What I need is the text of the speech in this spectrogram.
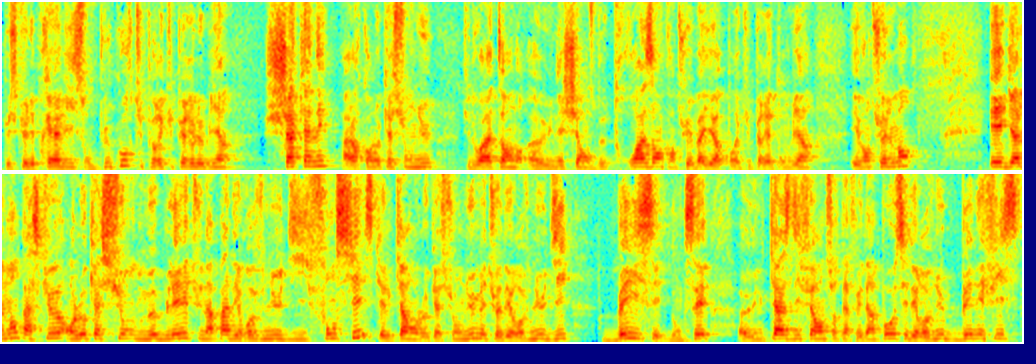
puisque les préavis sont plus courts, tu peux récupérer le bien chaque année, alors qu'en location nue, tu dois attendre euh, une échéance de 3 ans quand tu es bailleur pour récupérer ton bien éventuellement. Et également parce que en location meublée, tu n'as pas des revenus dits fonciers, ce qui est le cas en location nue, mais tu as des revenus dits BIC. Donc c'est euh, une case différente sur ta feuille d'impôt, c'est des revenus bénéfices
